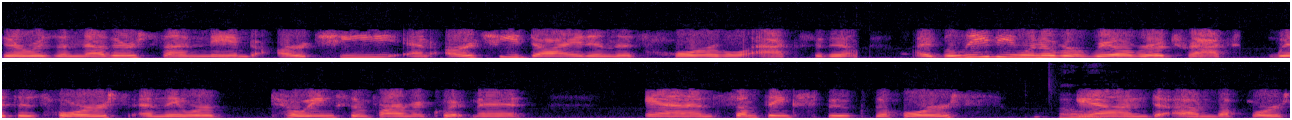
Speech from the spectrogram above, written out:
There was another son named Archie, and Archie died in this horrible accident. I believe he went over railroad tracks with his horse, and they were towing some farm equipment, and something spooked the horse, oh. and um, the horse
